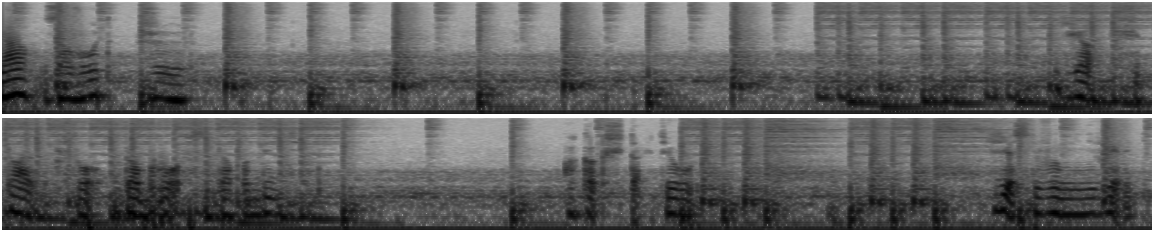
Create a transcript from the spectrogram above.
Меня зовут Жир. Я считаю, что добро всегда победит. А как считаете вы? Если вы мне не верите,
